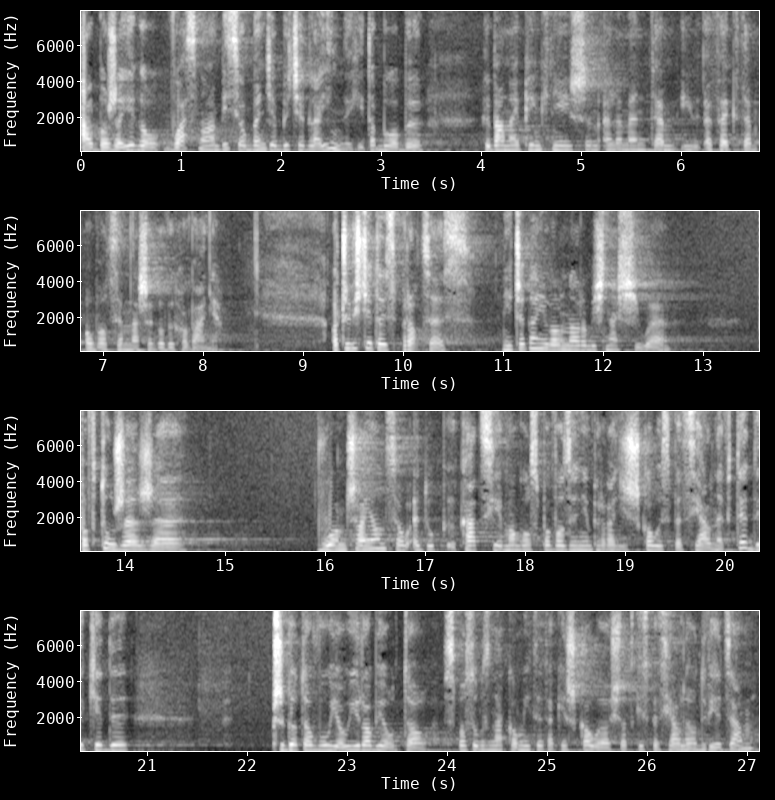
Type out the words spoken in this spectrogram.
Albo że jego własną ambicją będzie bycie dla innych i to byłoby chyba najpiękniejszym elementem i efektem, owocem naszego wychowania. Oczywiście to jest proces, niczego nie wolno robić na siłę. Powtórzę, że włączającą edukację mogą z powodzeniem prowadzić szkoły specjalne wtedy, kiedy przygotowują i robią to w sposób znakomity. Takie szkoły, ośrodki specjalne odwiedzam,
